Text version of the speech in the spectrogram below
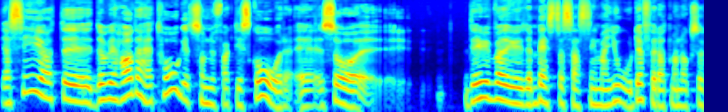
Jag ser ju att eh, då vi har det här tåget som nu faktiskt går eh, så det var ju den bästa satsning man gjorde för att man också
